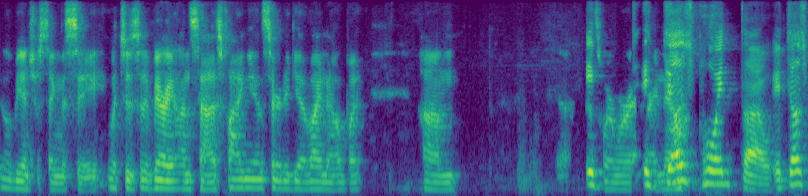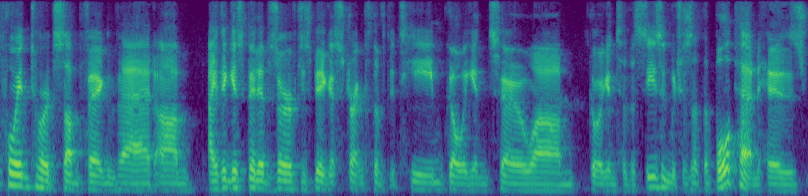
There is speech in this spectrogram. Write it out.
it'll be interesting to see, which is a very unsatisfying answer to give. I know, but um, that's it, where we're at. It right does point though. It does point towards something that um, I think has been observed as being a strength of the team going into um, going into the season, which is that the bullpen has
